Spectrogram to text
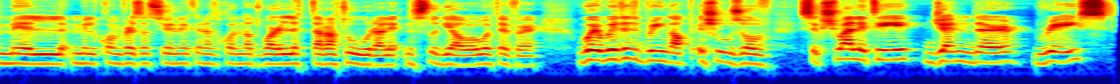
mill-konverzazzjoni li kienet konna dwar letteratura li nistudjaw or whatever, where we did bring up issues of sexuality, gender, race.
